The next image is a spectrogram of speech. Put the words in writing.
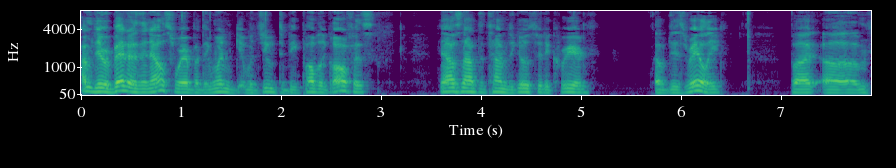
I mean, they were better than elsewhere, but they wouldn't give a Jew to be public office. Now's not the time to go through the career of Disraeli. But um,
